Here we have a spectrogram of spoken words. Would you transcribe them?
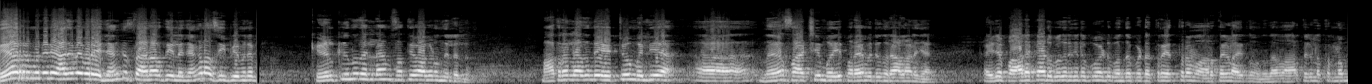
വേറൊരു മുന്നണി ആദ്യമേ പറയാം ഞങ്ങൾക്ക് സ്ഥാനാർത്ഥിയില്ല ഞങ്ങൾ ആ സി പി എമ്മിനെ കേൾക്കുന്നതെല്ലാം സത്യമാകണമെന്നില്ലല്ലോ. മാത്രമല്ല അതിന്റെ ഏറ്റവും വലിയ നേർസാക്ഷ്യം പോയി പറയാൻ പറ്റുന്ന ഒരാളാണ് ഞാൻ. കഴിഞ്ഞ പാലക്കാട് ഉപതെരഞ്ഞെടുപ്പുമായിട്ട് ബന്ധപ്പെട്ട് എത്ര എത്ര വാർത്തകളായിരുന്നു വന്നത്. ആ വാർത്തകൾ എത്രണം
